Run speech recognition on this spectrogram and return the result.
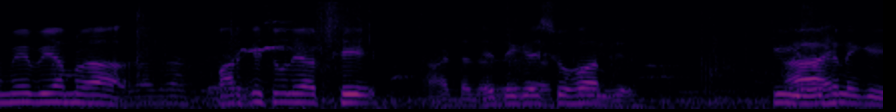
মেবি আমরা পার্কে চলে যাচ্ছি আড্ডা এদিকে সুহান। কি। ওখানে কি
